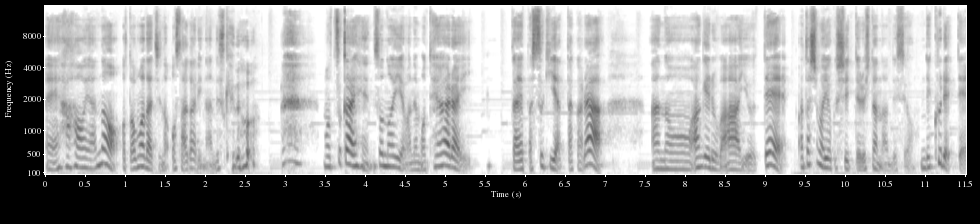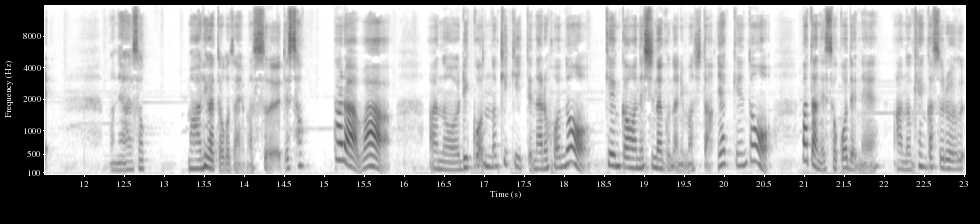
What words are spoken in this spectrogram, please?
えー、母親のお友達のお下がりなんですけど、もう使えへん。その家はね、もう手洗いがやっぱ好きやったから、あのー、あげるわ、言うて、私もよく知ってる人なんですよ。で、くれて、もうね、あそ、まあ、ありがとうございます。で、そっからは、あの、離婚の危機ってなるほど、喧嘩はね、しなくなりました。やけど、またね、そこでね、あの、喧嘩する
